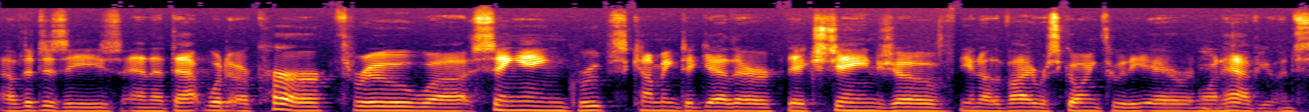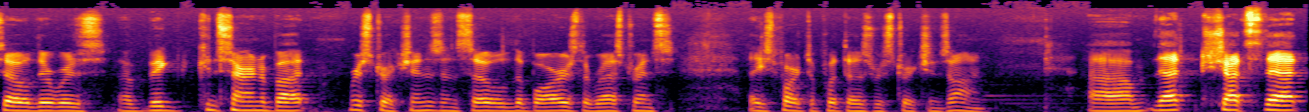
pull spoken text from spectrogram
of the disease and that that would occur through uh, singing, groups coming together, the exchange of, you know, the virus going through the air and what have you. And so there was a big concern about restrictions. And so the bars, the restaurants, they start to put those restrictions on. Um, that shuts that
